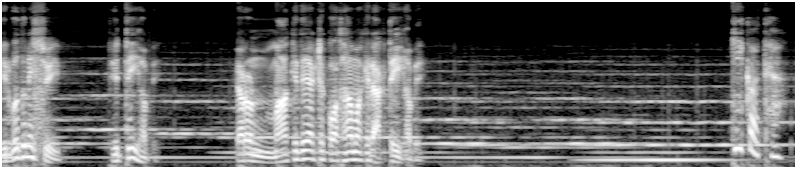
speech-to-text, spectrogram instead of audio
ফিরবো তো নিশ্চয়ই। ফিরতেই হবে। কারণ মাকে দিয়ে একটা কথা আমাকে রাখতেই হবে। কি কথা?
